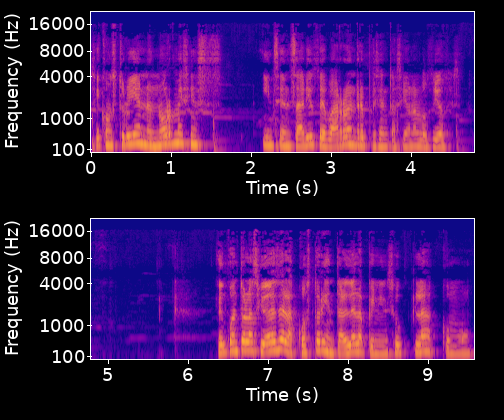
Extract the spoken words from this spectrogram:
Se construyen enormes incensarios de barro en representación a los dioses. En cuanto a las ciudades de la costa oriental de la península como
